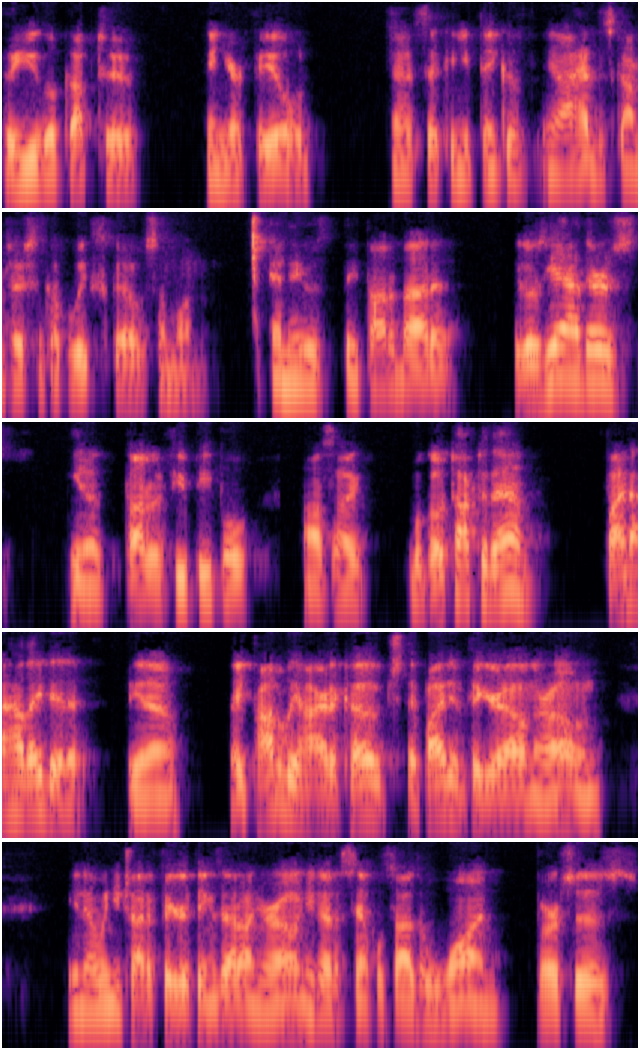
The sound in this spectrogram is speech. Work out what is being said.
who you look up to in your field. And i said can you think of you know i had this conversation a couple weeks ago with someone and he was he thought about it. He goes yeah there's you know thought of a few people. I was like well go talk to them. Find out how they did it you know they probably hired a coach. They probably didn't figure it out on their own. You know, when you try to figure things out on your own, you got a sample size of one versus,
